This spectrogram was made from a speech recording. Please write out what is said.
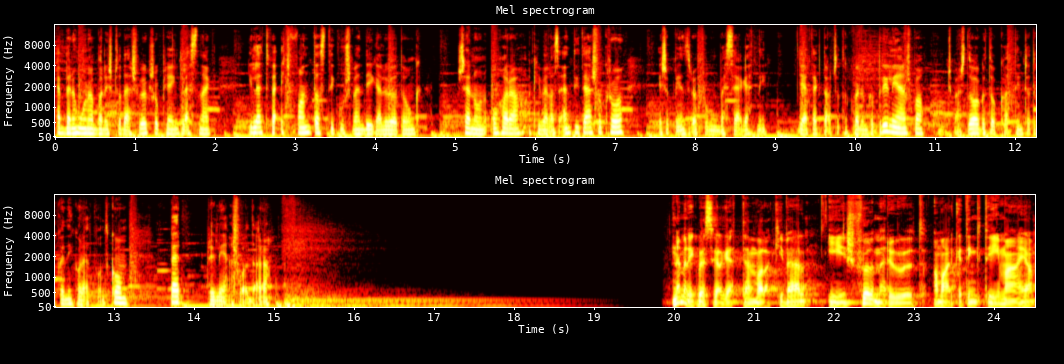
Ebben a hónapban is tudás workshopjaink lesznek, illetve egy fantasztikus vendégelőadónk, Shannon O'Hara, akivel az entitásokról és a pénzről fogunk beszélgetni. Gyertek, tartsatok velünk a Brilliánsba, nincs más dolgotok, kattintsatok a nicolette.com per Brilliáns oldalra. Nemrég beszélgettem valakivel, és fölmerült a marketing témája,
